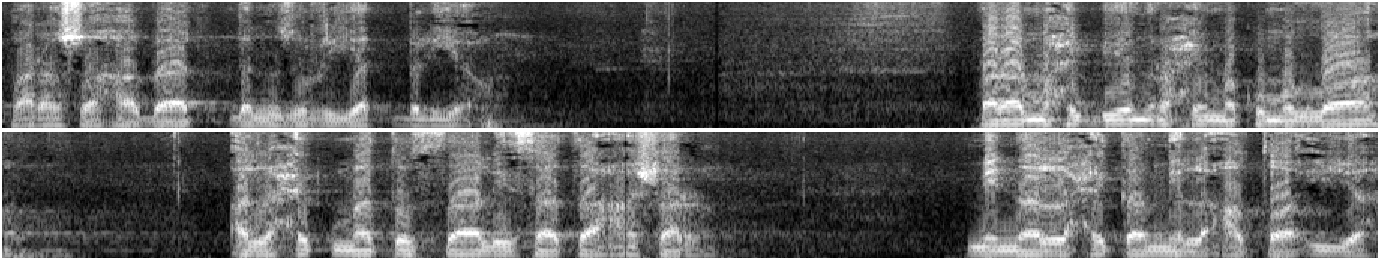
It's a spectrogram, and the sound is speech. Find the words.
para sahabat dan zuriat beliau. Para muhibbin rahimakumullah, al-hikmatu thalithata min al-hikamil ataiyah.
